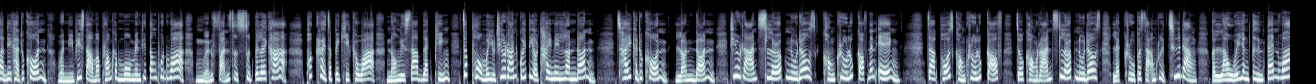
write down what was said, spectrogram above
วัสดีค่ะทุกคน วันนี้พี่สาวมาพร้อมกับโมเมนต์ที่ต้องพูดว่าเหมือนฝันสุดๆ ไปเลยค่ะ เพราะใครจะไปคิดค่ะว่า น้องลิซ่าแบล็คพิงค์จะโผล่มาอยู่ที่ร้านก๋วยเตี๋ยวไทยในลอนดอน ใช่ค่ะทุกคน ลอนดอน ที่ร้าน Slurp Noodles ของครูลูกกอล์ฟนั่นเอง จากโพสต์ของครูลูกกอล์ฟเจ้าของร้าน Slurp Noodles และครูภาษาอังกฤษชื่อดัง ก็เล่าไว้อยังตื่นเต้นว่า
